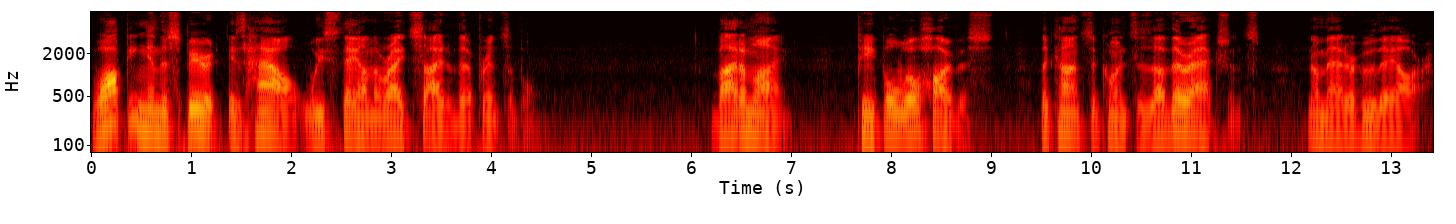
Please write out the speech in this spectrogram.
Walking in the Spirit is how we stay on the right side of that principle. Bottom line people will harvest the consequences of their actions, no matter who they are.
